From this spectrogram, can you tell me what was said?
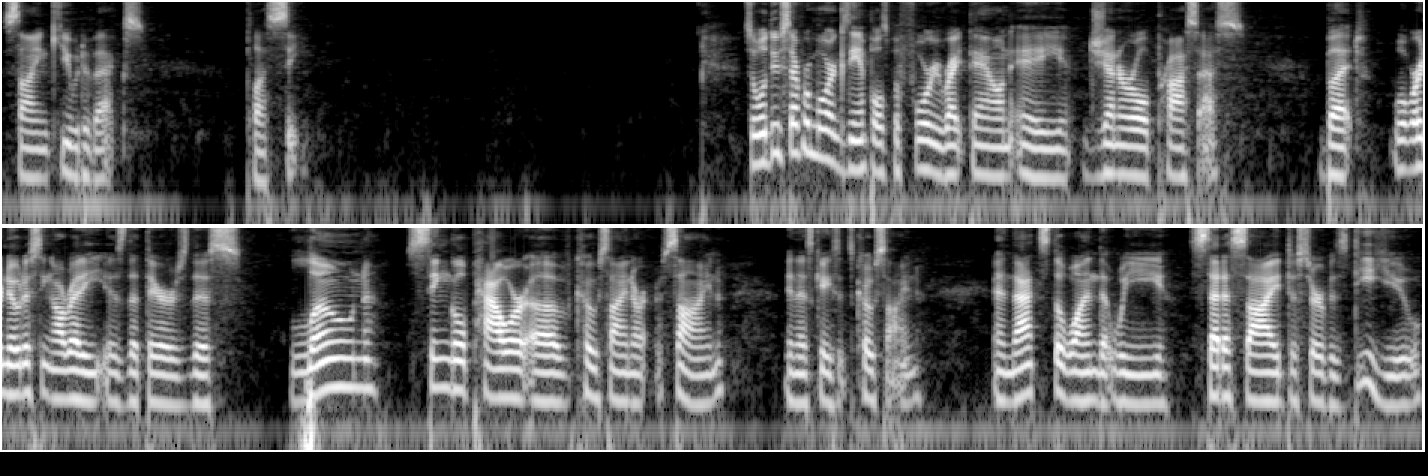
sine cubed of x plus c. So we'll do several more examples before we write down a general process. But what we're noticing already is that there's this lone single power of cosine or sine. In this case, it's cosine. And that's the one that we set aside to serve as du.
